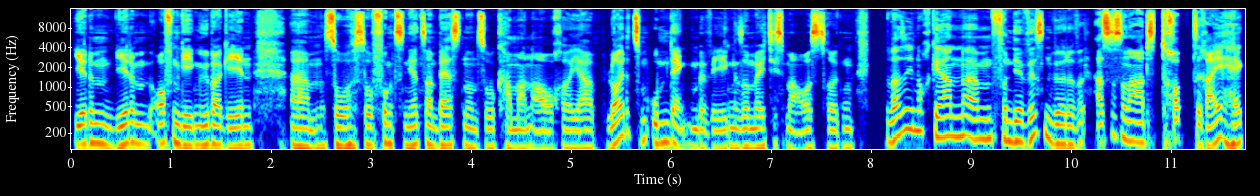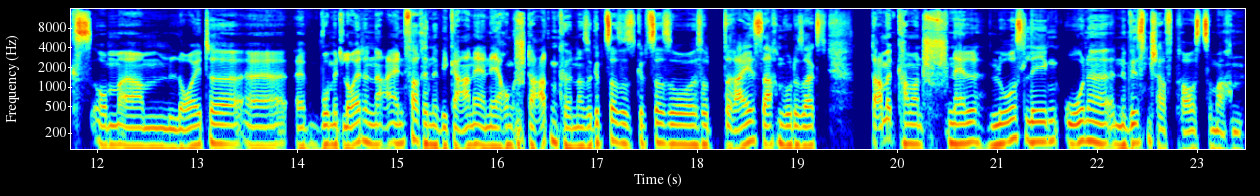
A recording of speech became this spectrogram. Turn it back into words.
jedem, jedem offen gegenübergehen. Ähm, so, so funktioniert es am besten und so kann man auch äh, ja, Leute zum Umdenken bewegen, so möchte ich es mal ausdrücken. Was ich noch gern ähm, von dir wissen würde, hast du so eine Art Top 3 Hacks, um ähm, Leute, äh, äh, womit Leute eine einfache, eine vegane Ernährung starten können? Also gibt's da, so, gibt's da so, so drei Sachen, wo du sagst, damit kann man schnell loslegen, ohne eine Wissenschaft draus zu machen?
